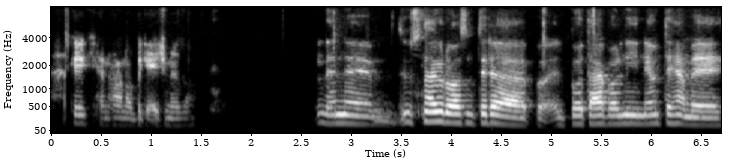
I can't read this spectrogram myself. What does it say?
Han skal ikke, han har noget bagage med sig. Men øh, du snakker du også om det der, både dig og Volny nævnte det her med,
